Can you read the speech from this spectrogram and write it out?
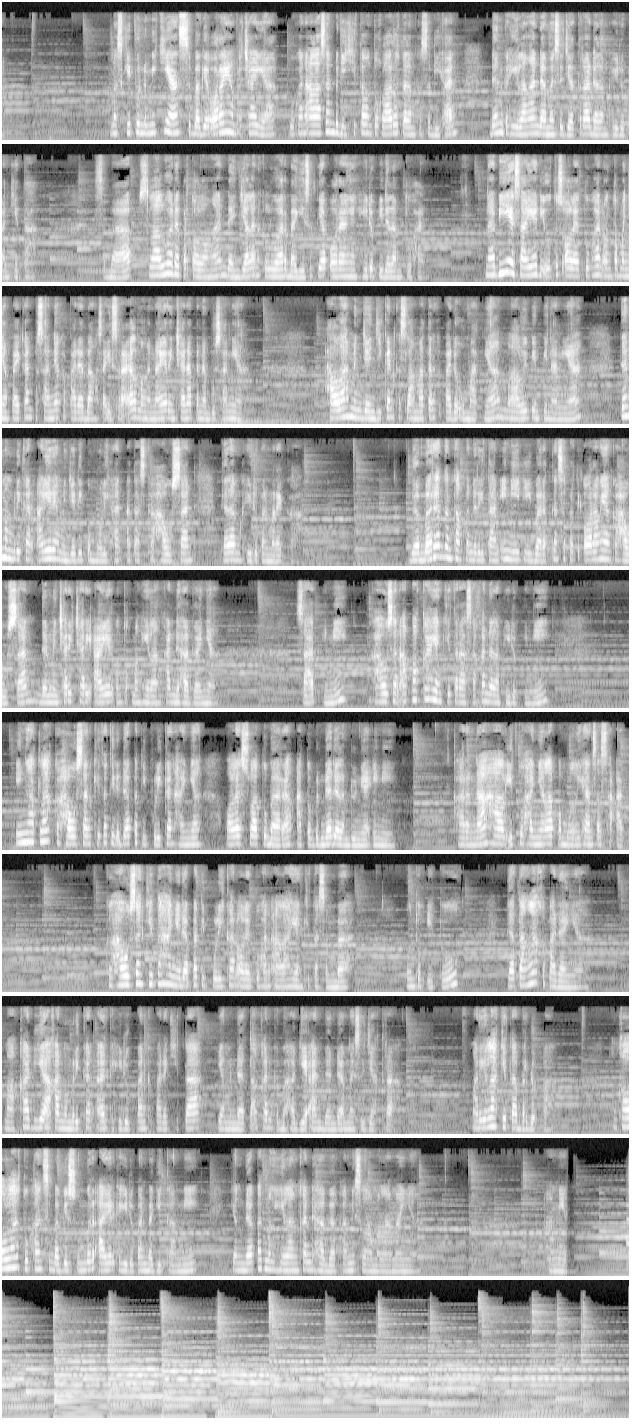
Meskipun demikian, sebagai orang yang percaya, bukan alasan bagi kita untuk larut dalam kesedihan dan kehilangan damai sejahtera dalam kehidupan kita. Sebab selalu ada pertolongan dan jalan keluar bagi setiap orang yang hidup di dalam Tuhan. Nabi Yesaya diutus oleh Tuhan untuk menyampaikan pesannya kepada bangsa Israel mengenai rencana penebusannya. Allah menjanjikan keselamatan kepada umatnya melalui pimpinannya dan memberikan air yang menjadi pemulihan atas kehausan dalam kehidupan mereka. Gambaran tentang penderitaan ini diibaratkan seperti orang yang kehausan dan mencari-cari air untuk menghilangkan dahaganya. Saat ini, kehausan apakah yang kita rasakan dalam hidup ini? Ingatlah, kehausan kita tidak dapat dipulihkan hanya oleh suatu barang atau benda dalam dunia ini, karena hal itu hanyalah pemulihan sesaat. Kehausan kita hanya dapat dipulihkan oleh Tuhan Allah yang kita sembah. Untuk itu, datanglah kepadanya, maka Dia akan memberikan air kehidupan kepada kita yang mendatangkan kebahagiaan dan damai sejahtera. Marilah kita berdoa. Engkaulah Tuhan sebagai sumber air kehidupan bagi kami yang dapat menghilangkan dahaga kami selama-lamanya. Amin.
